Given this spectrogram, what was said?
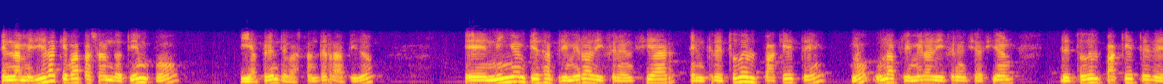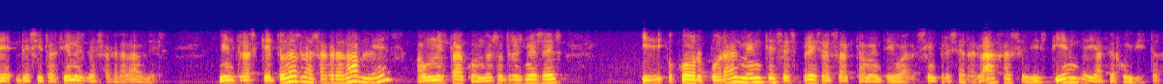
En la medida que va pasando tiempo, y aprende bastante rápido, el niño empieza primero a diferenciar entre todo el paquete, ¿no? Una primera diferenciación de todo el paquete de, de situaciones desagradables. Mientras que todas las agradables, aún está con dos o tres meses, y corporalmente se expresa exactamente igual. Siempre se relaja, se distiende y hace ruiditos.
